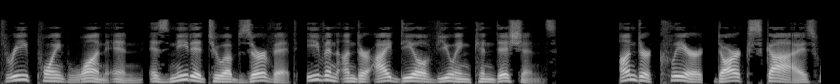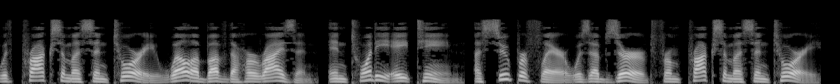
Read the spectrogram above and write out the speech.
(3.1 in) is needed to observe it, even under ideal viewing conditions. Under clear, dark skies with Proxima Centauri well above the horizon, in 2018, a superflare was observed from Proxima Centauri,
